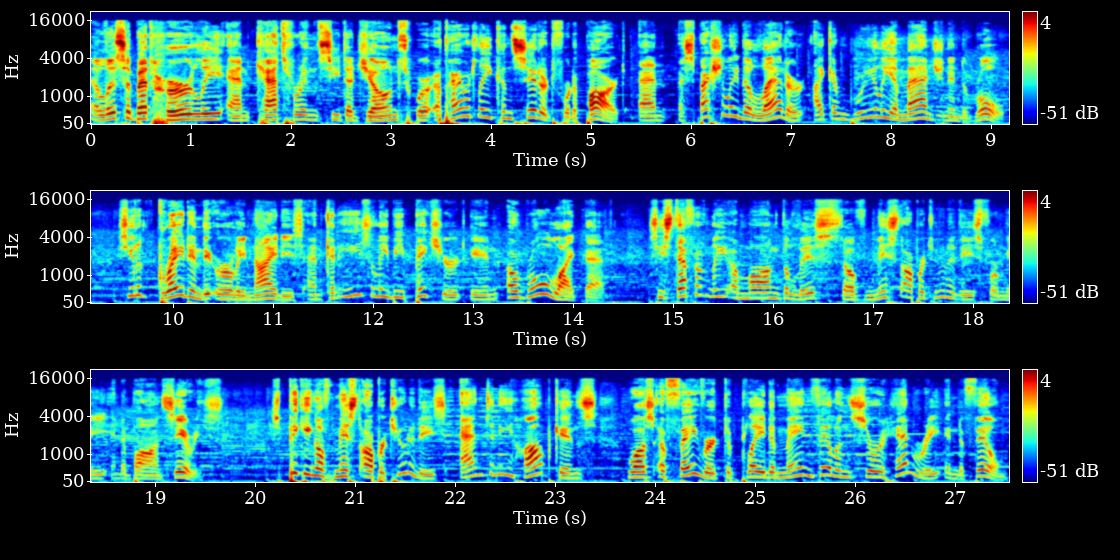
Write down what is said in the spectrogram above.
Elizabeth Hurley and Catherine Zeta-Jones were apparently considered for the part, and especially the latter I can really imagine in the role. She looked great in the early 90s and can easily be pictured in a role like that. She's definitely among the list of missed opportunities for me in the Bond series. Speaking of missed opportunities, Anthony Hopkins was a favorite to play the main villain Sir Henry in the film.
